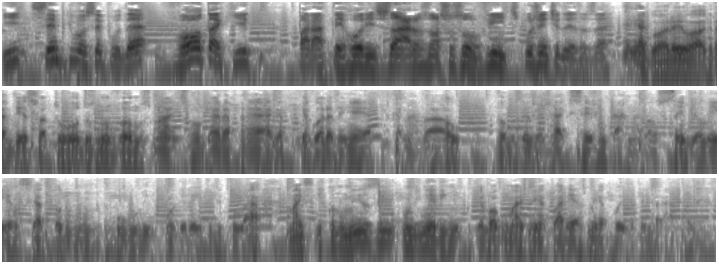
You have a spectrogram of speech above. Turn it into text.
E sempre que você puder, volta aqui para aterrorizar os nossos ouvintes. Por gentileza, Zé. E agora eu agradeço a todos, não vamos mais rogar a praga, porque agora vem a época de carnaval. Vamos desejar que seja um carnaval sem violência, todo mundo pule com direito de pular, mas economize um dinheirinho, porque logo mais vem a quaresma e a coisa vem brava. né?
